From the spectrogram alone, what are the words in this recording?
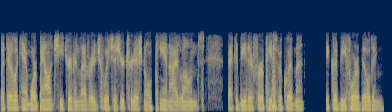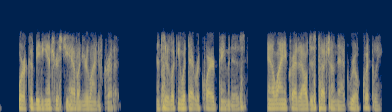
but they're looking at more balance sheet driven leverage, which is your traditional P&I loans. That could be either for a piece of equipment, it could be for a building, or it could be the interest you have on your line of credit. And so looking at what that required payment is. And a line of credit, I'll just touch on that real quickly.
